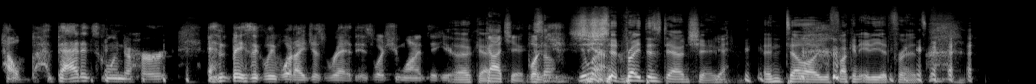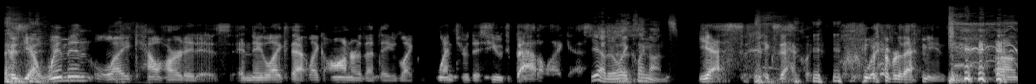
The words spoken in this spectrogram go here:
how b- bad it's going to hurt." And basically, what I just read is what she wanted to hear. Okay. Gotcha. But So- she- You you should write this down, Shane, Yeah. and tell all your fucking idiot friends. Because yeah, women like how hard it is, and they like that like honor that they like went through this huge battle. I guess. yeah, they're like Okay. Klingons. Yes, exactly. Whatever that means. Um,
